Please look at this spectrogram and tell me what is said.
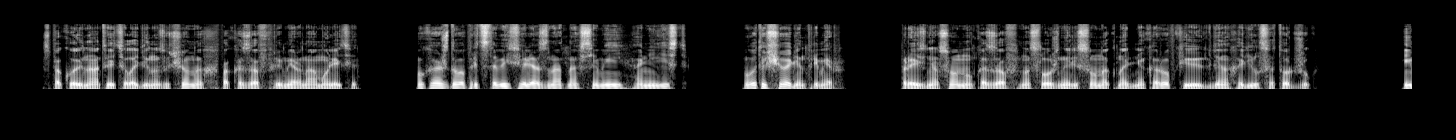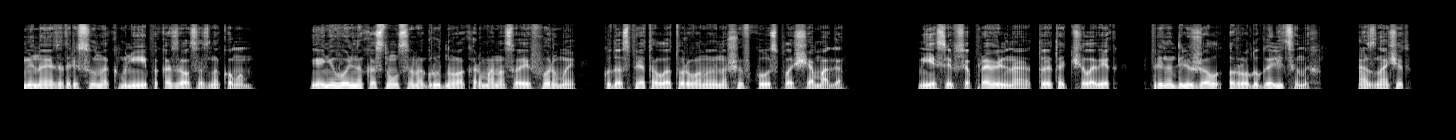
— спокойно ответил один из ученых, показав пример на амулете. «У каждого представителя знатных семей они есть. Вот еще один пример», — произнес он, указав на сложный рисунок на дне коробки, где находился тот жук. Именно этот рисунок мне и показался знакомым. Я невольно коснулся нагрудного кармана своей формы, куда спрятал оторванную нашивку с плаща мага. Если все правильно, то этот человек принадлежал роду Голицыных. А значит,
